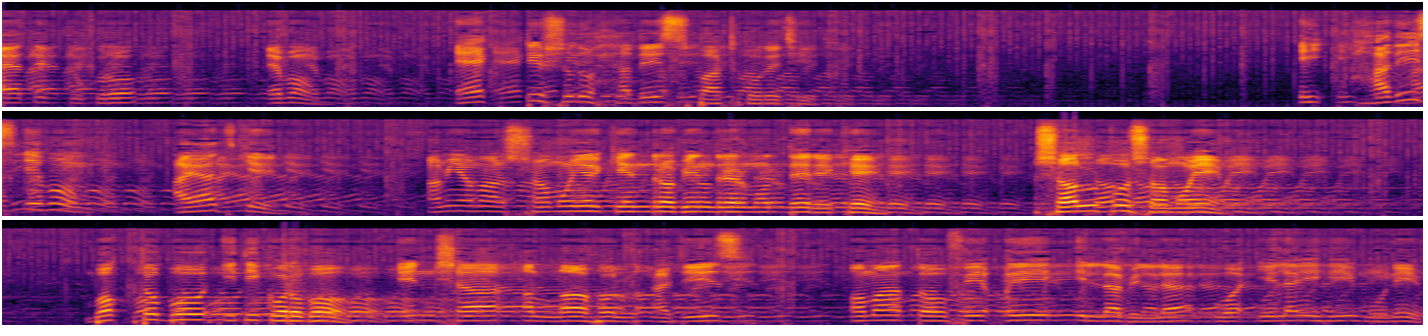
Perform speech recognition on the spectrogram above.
আয়াতের টুকরো এবং একটি শুধু হাদিস পাঠ করেছি। এই হাদিস এবং আয়াতকে আমি আমার সময়ের কেন্দ্রবিন্দ্রের মধ্যে রেখে স্বল্প সময়ে বক্তব্য ইতি করব ইনশা আল্লাহুল আজিজ। ওমা তৌফিকি ইল্লা বিল্লাহ ওয়া ইলাইহি মুনিব।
